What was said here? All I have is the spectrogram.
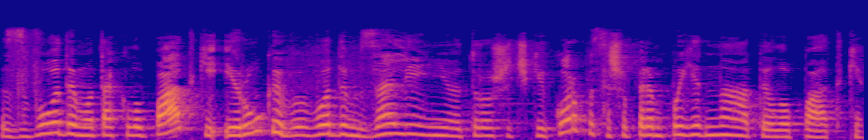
зводимо так лопатки і руки виводимо за лінію трошечки корпуса, щоб прям поєднати лопатки.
